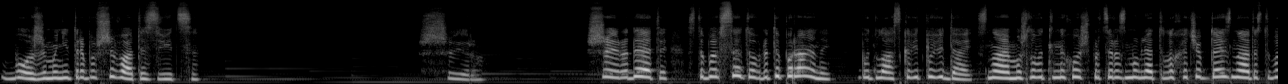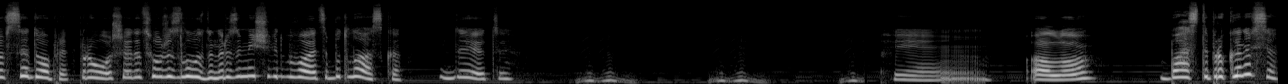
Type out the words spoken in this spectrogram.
Боже, мені треба вшивати звідси. Широ. Широ, де ти? З тобою все добре, ти поранений? Будь ласка, відповідай. Знаю, можливо, ти не хочеш про це розмовляти, але хоча б дай знати, з тобою все добре. Прошу, я тут схожу з лузду, не розумію, що відбувається, будь ласка. Де ти? Фі... Алло? Бас, ти прокинувся?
